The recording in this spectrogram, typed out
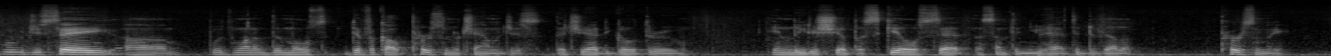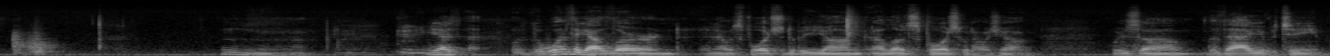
What would you say um, was one of the most difficult personal challenges that you had to go through in leadership, a skill set, or something you had to develop personally? Hmm. Yeah, the one thing I learned, and I was fortunate to be young, and I loved sports when I was young, was um, the value of a team.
